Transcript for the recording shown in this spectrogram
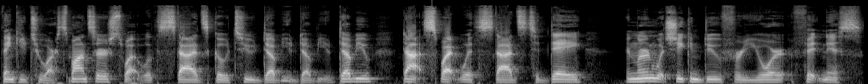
Thank you to our sponsor, Sweat with Stods. Go to www.sweatwithstods today and learn what she can do for your fitness,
